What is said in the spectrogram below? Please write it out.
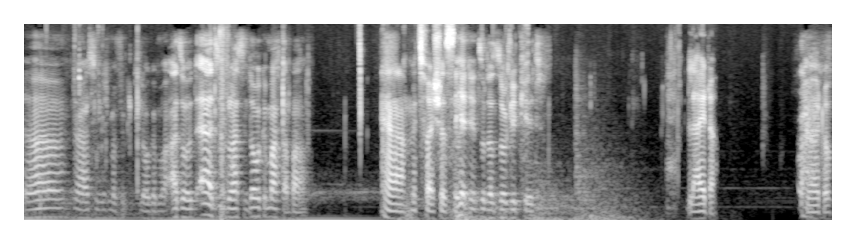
Ja, ja, hast du nicht mal wirklich low gemacht. Also, äh, also du hast ihn low gemacht, aber Ja, mit zwei ich Schüssen. hätte jetzt so oder so gekillt. Leider. Leider.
